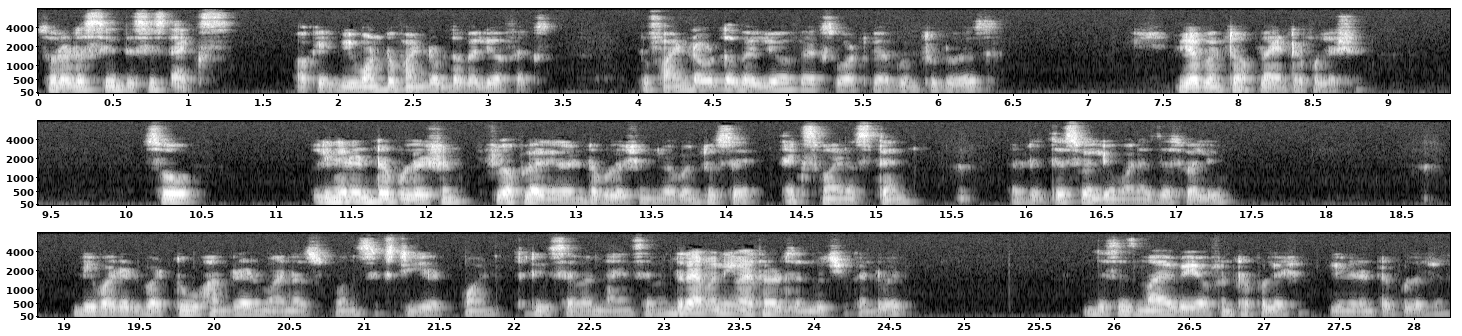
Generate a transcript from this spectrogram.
so let us say this is x. Okay we want to find out the value of x. To find out the value of x what we are going to do is we are going to apply interpolation. So linear interpolation if you apply linear interpolation you are going to say x minus 10 that is this value minus this value divided by 200 minus 168.3797 there are many methods in which you can do it. This is my way of interpolation linear interpolation.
